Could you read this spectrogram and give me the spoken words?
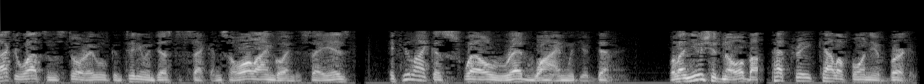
Dr. Watson's story will continue in just a second, so all I'm going to say is if you like a swell red wine with your dinner, well, then you should know about Petri California Burgundy.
